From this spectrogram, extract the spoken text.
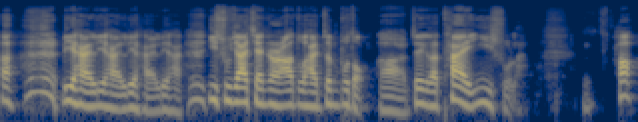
厉害厉害厉害厉害！艺术家签证阿杜还真不懂啊，这个太艺术了。好，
